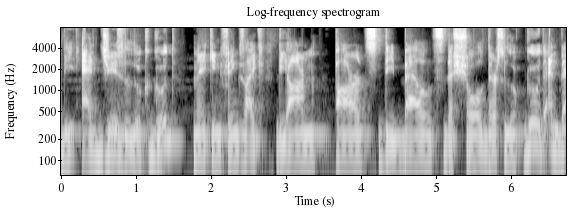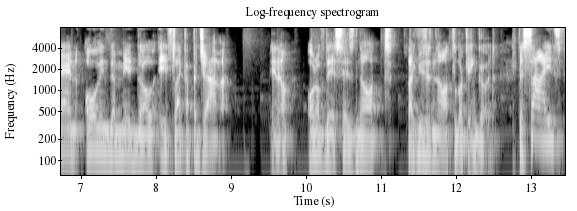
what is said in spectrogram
the edges look good, making things like the arm parts, the belts, the shoulders look good, and then all in the middle it's like a pajama. You know, all of this is not like this is not looking good. The sides,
